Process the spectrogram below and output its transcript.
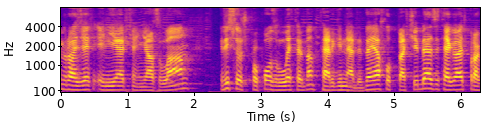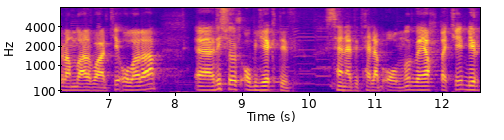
müraciət eləyərkən yazılan research proposal letterdən fərqi nədir? Və yaxud da ki, bəzi təqaüd proqramları var ki, onlara ə, research objective sənədi tələb olunur və yaxud da ki, bir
